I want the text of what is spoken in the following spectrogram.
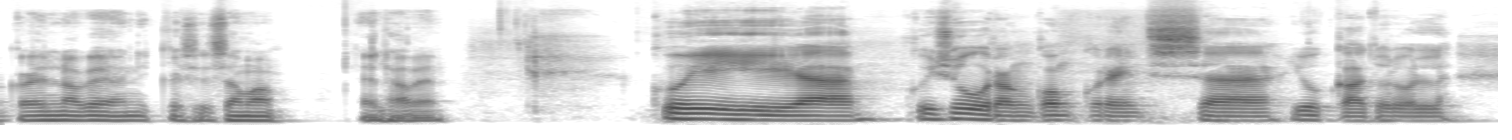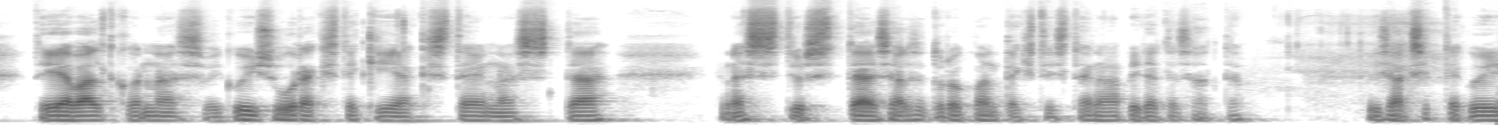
aga LHV on ikka seesama LHV. kui, äh, kui suur on konkurents äh, UK turul teie valdkonnas või kui suureks tegijaks te ennast äh, ennast just äh, sealse turu kontekstis täna pidada saate? lisaksite, kui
